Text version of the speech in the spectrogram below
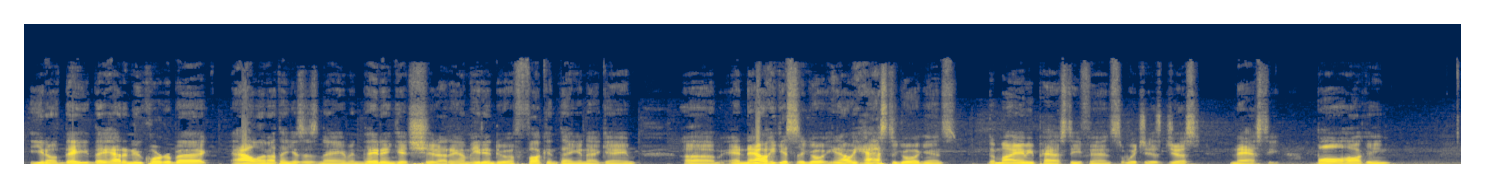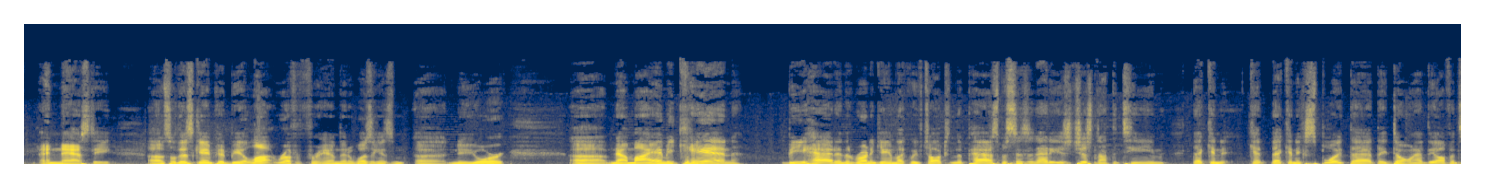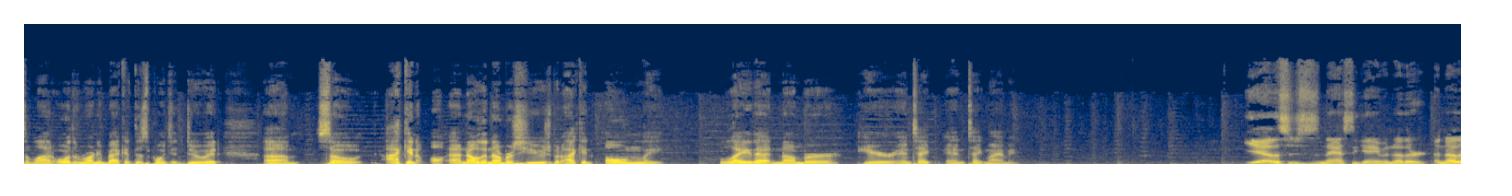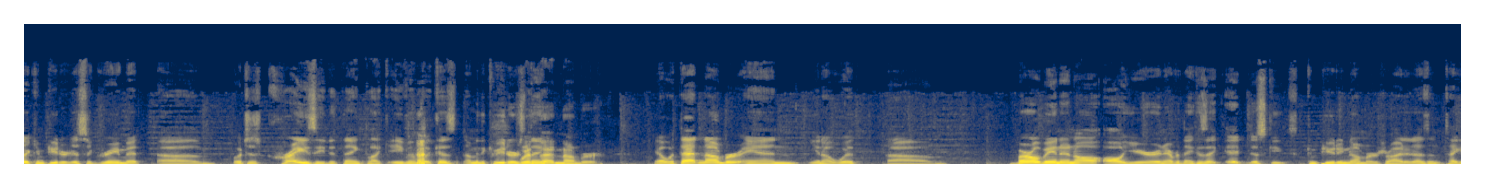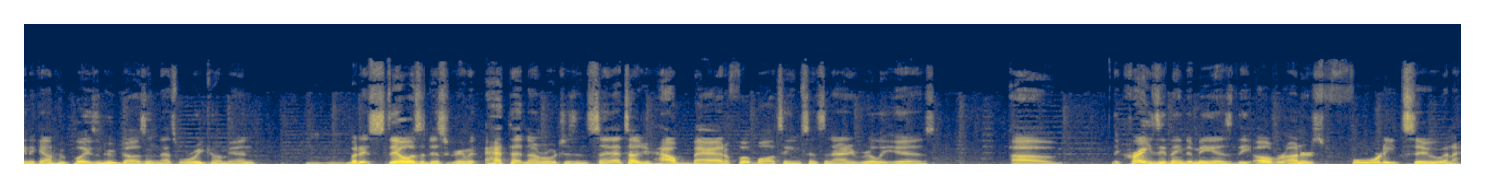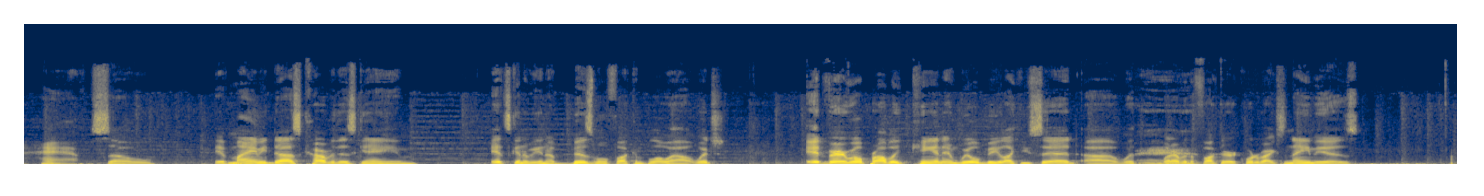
you know they they had a new quarterback. Allen, I think is his name, and they didn't get shit out of him. He didn't do a fucking thing in that game. Um, and now he gets to go. Now he has to go against the Miami pass defense, which is just nasty. Ball hawking, and nasty. Uh, so this game could be a lot rougher for him than it was against uh, New York. Uh, now Miami can be had in the running game, like we've talked in the past, but Cincinnati is just not the team that can get, that can exploit that. They don't have the offensive line or the running back at this point to do it. Um, so I can I know the number's huge, but I can only lay that number here and take and take Miami. Yeah, this is just a nasty game. Another another computer disagreement, uh, which is crazy to think. Like even because I mean the computers with think, that number. Yeah, with that number, and you know with um, Burrow being in all, all year and everything, because it, it just keeps computing numbers, right? It doesn't take into account who plays and who doesn't. And that's where we come in. Mm-hmm. But it still is a disagreement at that number, which is insane. That tells you how bad a football team Cincinnati really is. Uh, the crazy thing to me is the over unders 42 and a half. So if hmm. Miami does cover this game, it's going to be an abysmal fucking blowout, which It very well probably can and will be, like you said, uh, with whatever the fuck their quarterback's name is,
